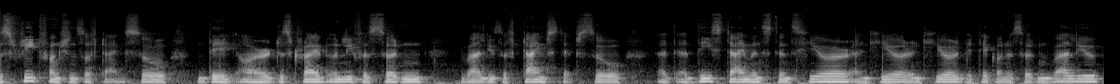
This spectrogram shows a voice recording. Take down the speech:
discrete functions of time. So they are described only for certain values of time steps. So at, at these time instants here and here and here they take on a certain value.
